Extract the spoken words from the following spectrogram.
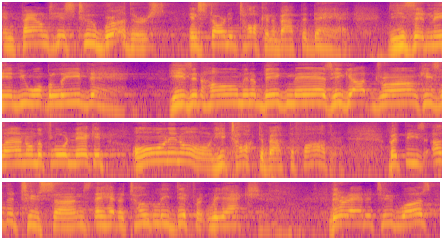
and found his two brothers and started talking about the dad. He said, Man, you won't believe dad. He's at home in a big mess. He got drunk. He's lying on the floor naked. On and on. He talked about the father. But these other two sons, they had a totally different reaction. Their attitude was,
